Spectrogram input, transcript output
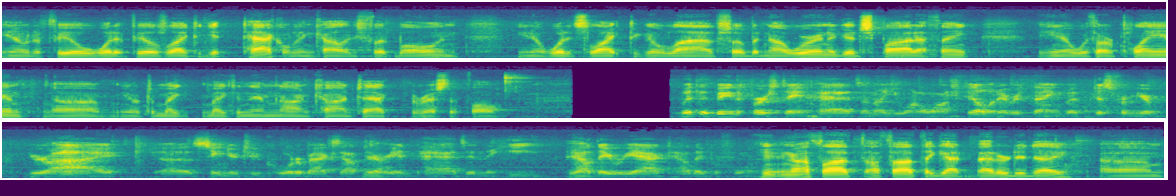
You know, to feel what it feels like to get tackled in college football, and you know what it's like to go live. So, but now we're in a good spot, I think. You know, with our plan, uh, you know, to make making them non-contact the rest of the fall. With it being the first day in pads, I know you want to watch film and everything, but just from your your eye, uh, seeing your two quarterbacks out there in pads in the heat, Yeah. how they react, how they perform. You know, I thought I thought they got better today. Um,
